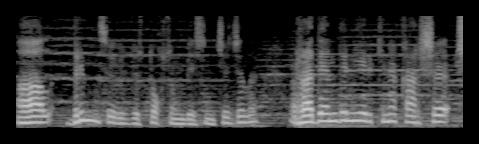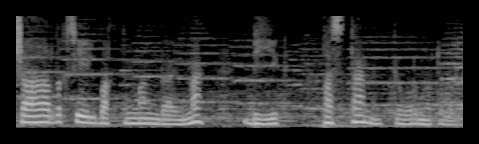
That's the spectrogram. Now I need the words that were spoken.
ал бир миң сегиз жүз токсон бешинчи жылы родендин эркине каршы шаардык сейилбактын маңдайына бийик постаментке орнотулат.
